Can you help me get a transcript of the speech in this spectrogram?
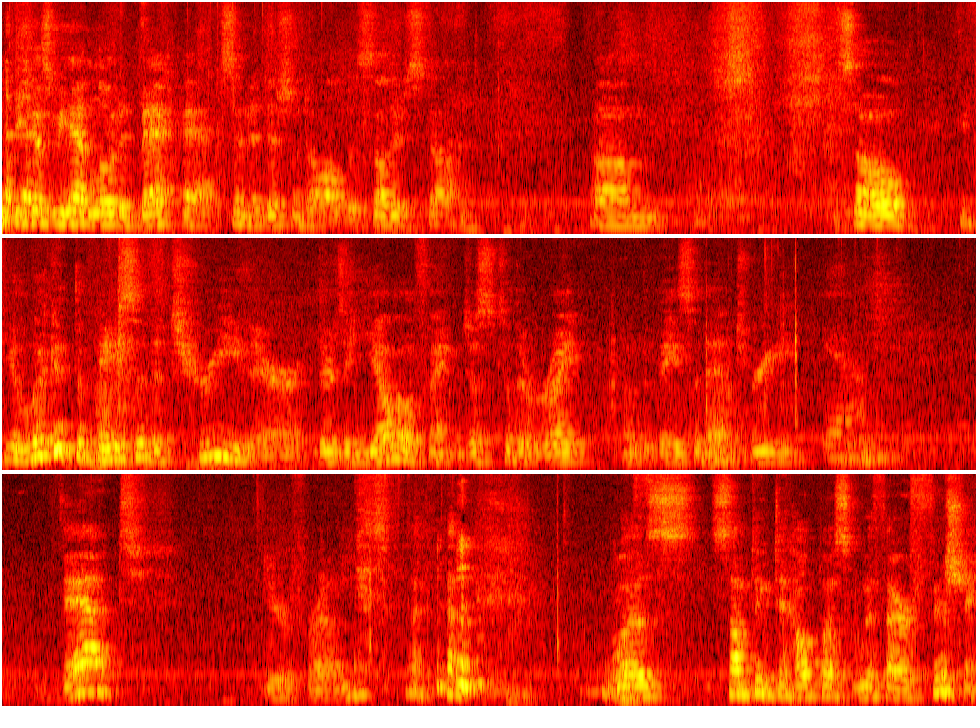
because we had loaded backpacks in addition to all this other stuff. Um, So, if you look at the base of the tree there, there's a yellow thing just to the right of the base of that tree. Yeah. That, dear friends, was something to help us with our fishing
